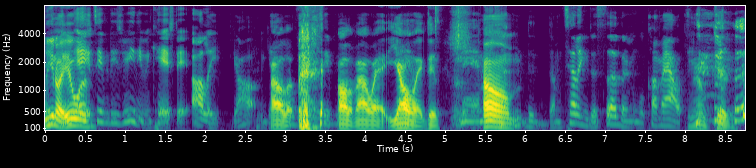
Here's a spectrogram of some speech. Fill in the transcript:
you know, it was- activities. You didn't even catch that. All of y'all, all of all of our y'all active. Man, um, I'm telling you, the Southern will come out. I'm telling you.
